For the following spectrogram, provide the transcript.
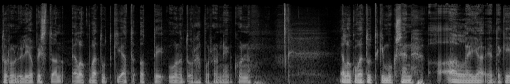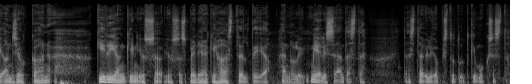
Turun yliopiston elokuvatutkijat otti Uno Turhapuron niin kuin elokuvatutkimuksen alle ja, ja teki ansiokkaan kirjankin, jossa, jossa Spedeäkin haasteltiin ja hän oli mielissään tästä, tästä yliopistotutkimuksesta.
